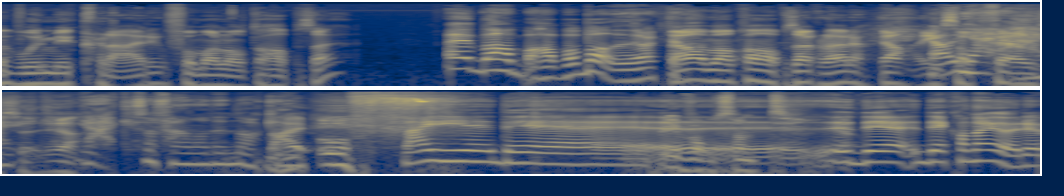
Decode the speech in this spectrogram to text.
Mm. hvor mye klær får man lov til å ha på seg? Jeg ha ha på badedrakt. Ja. Ja, man kan ha på seg klær, ja. ja Ja, jeg, er, jeg, er ikke så fan av den naken. Nei, uff. Nei, det blir voldsomt. Det, det kan jeg gjøre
